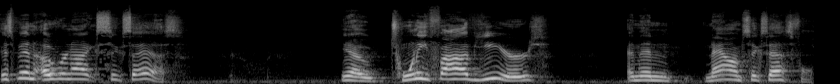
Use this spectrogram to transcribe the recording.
It's been overnight success. You know, 25 years and then now I'm successful.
